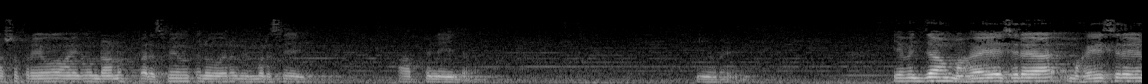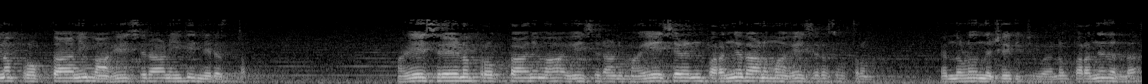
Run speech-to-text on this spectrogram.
ആഷപ്രയോഗമായതുകൊണ്ടാണ് പരസ്മേതത്തിന് ഓരോ വിമർശയും ആത്മനേത എന്ന് പറയുന്നത്. മഹേശ്വര മഹേശ്വരേണ പ്രോക്താനി മാഹേശ്വരാണി ഇത് നിരസ്തം. മഹേശ്വരേണ പ്രോക്താനി മഹേശ്വരാണി. മഹേശ്വരൻ പറഞ്ഞതാണ് മഹേശ്വര സൂത്രം എന്നുള്ളത് നിഷേധിച്ചു. കാരണം പറഞ്ഞതല്ല.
